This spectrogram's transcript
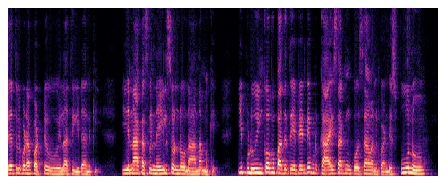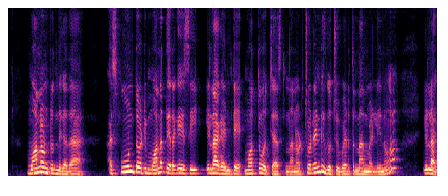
చేతులు కూడా పట్టు ఇలా తీయడానికి. ఈ నాకు అసలు నెయిల్స్ ఉండవు నానమ్మకి. ఇప్పుడు ఇంకొక పద్ధతి ఏంటంటే ఇప్పుడు కాయ సగం కోసామనుకోండి. స్పూను మొన ఉంటుంది కదా. ఆ స్పూన్ తోటి మొన తిరగేసి ఇలాగంటే మొత్తం వచ్చేస్తుంది అన్నమాట. చూడండి ఇదిగో చూపెడుతున్నాను మళ్ళీను. ఇలాగ.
